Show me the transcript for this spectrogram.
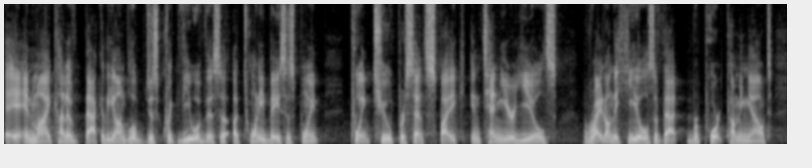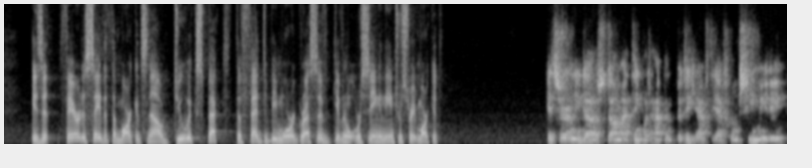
in my kind of back of the envelope, just quick view of this, a, a 20 basis point, 0.2% spike in 10 year yields, right on the heels of that report coming out. Is it fair to say that the markets now do expect the Fed to be more aggressive given what we're seeing in the interest rate market? It certainly does, Dom. I think what happened, particularly after the FOMC meeting,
